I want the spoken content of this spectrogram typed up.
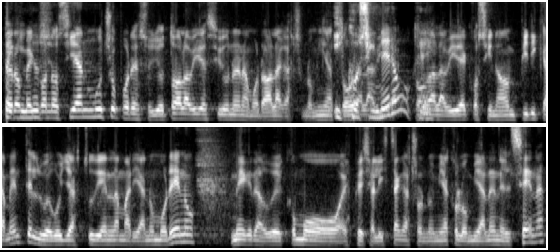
Pero me conocían mucho por eso. Yo toda la vida he sido un enamorado de la gastronomía. ¿Y toda cocinero La vida, toda la vida he cocinado empíricamente. Luego ya estudié en la Mariano Moreno. Me gradué como especialista en gastronomía colombiana en el SENA.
